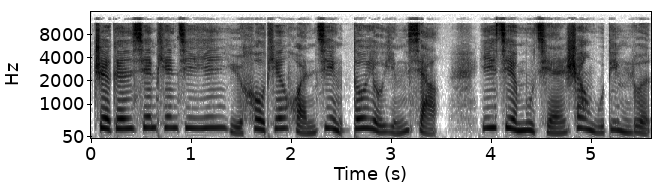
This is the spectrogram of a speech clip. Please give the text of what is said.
这跟先天基因与后天环境都有影响，医界目前尚无定论。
